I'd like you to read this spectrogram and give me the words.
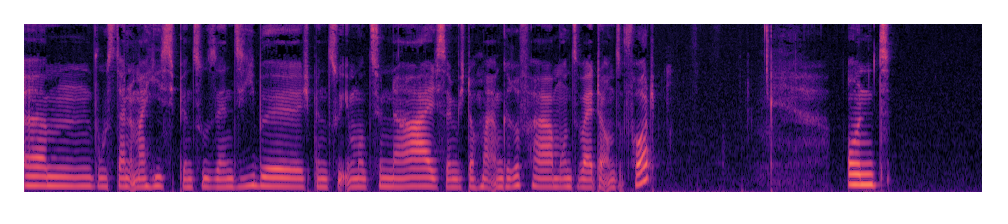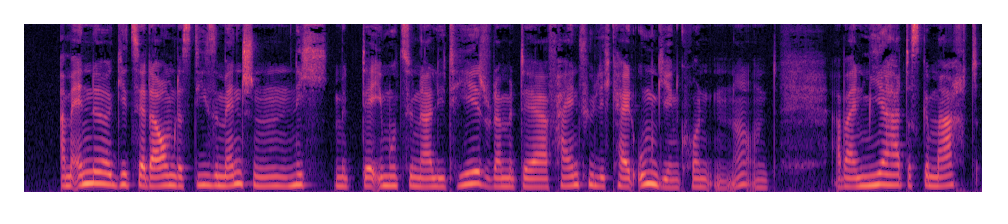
ähm, wo es dann immer hieß, ich bin zu sensibel, ich bin zu emotional, ich soll mich doch mal im Griff haben und so weiter und so fort. Und am Ende geht es ja darum, dass diese Menschen nicht mit der Emotionalität oder mit der Feinfühligkeit umgehen konnten. Ne? Und, aber in mir hat es gemacht,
